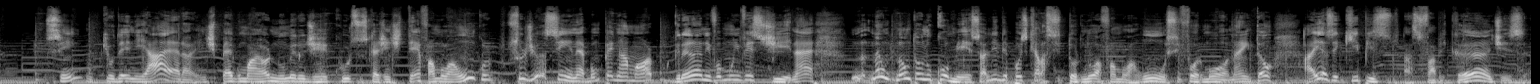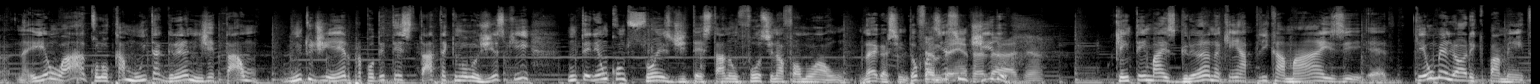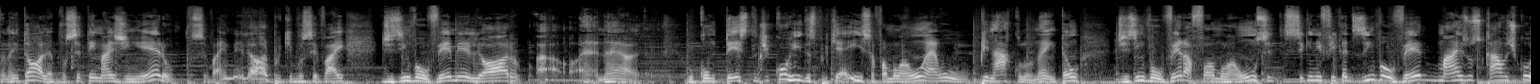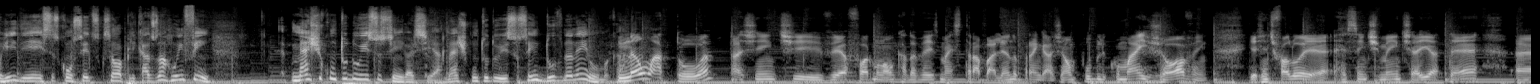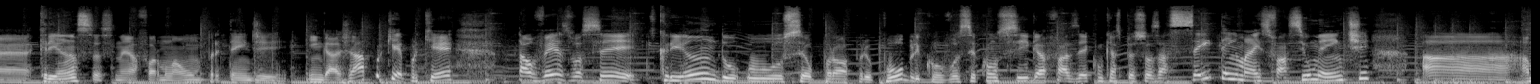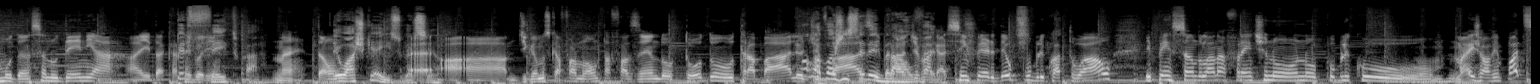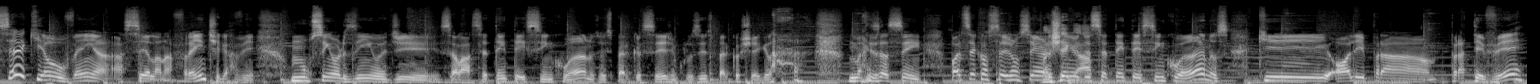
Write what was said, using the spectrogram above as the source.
Sim, que o DNA era, a gente pega o maior número de recursos que a gente tem, a Fórmula 1 surgiu assim, né? Vamos pegar a maior grana e vamos investir, né? Não, não tão no começo, ali depois que ela se tornou a Fórmula 1, se formou, né? Então, aí as equipes, as fabricantes, né, iam lá colocar muita grana, injetar um, muito dinheiro para poder testar tecnologias que não teriam condições de testar não fosse na Fórmula 1, né, Garcia? Então fazia Também é sentido. É verdade, é. Quem tem mais grana, quem aplica mais e é, ter o melhor equipamento, né? Então, olha, você tem mais dinheiro, você vai melhor, porque você vai desenvolver melhor, né? o contexto de corridas, porque é isso, a Fórmula 1 é o pináculo, né? Então, desenvolver a Fórmula 1 significa desenvolver mais os carros de corrida e esses conceitos que são aplicados na rua, enfim. Mexe com tudo isso sim, Garcia. Mexe com tudo isso sem dúvida nenhuma, cara. Não à toa a gente vê a Fórmula 1 cada vez mais trabalhando para engajar um público mais jovem. E a gente falou é, recentemente aí até é, crianças, né? A Fórmula 1 pretende engajar. Por quê? Porque talvez você criando o seu próprio público, você consiga fazer com que as pessoas aceitem mais facilmente a, a mudança no DNA aí da categoria. Perfeito, cara. Né? Então, eu acho que é isso, Garcia. É, a, a, digamos que a Fórmula 1 tá fazendo todo o trabalho Uma de base cerebral, devagar, velho. sem perder o público atual e pensando lá na frente no, no público mais jovem. Pode ser que eu venha a ser lá na frente, Gavi, um senhorzinho de sei lá, 75 anos, eu espero que eu seja, inclusive, espero que eu chegue lá. Mas assim, pode ser que eu seja um senhorzinho de 75 anos que olhe pra, pra TV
